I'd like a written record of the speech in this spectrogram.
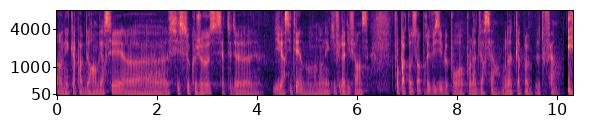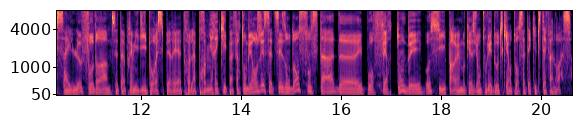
on est capable de renverser. Euh, c'est ce que je veux, c'est cette de, diversité à un moment donné qui fait la différence. Faut pas qu'on soit prévisible pour, pour l'adversaire. On doit être capable de tout faire. Et ça, il le faudra cet après-midi pour espérer être la première équipe à faire tomber Angers cette saison dans son stade et pour faire tomber aussi par la même occasion tous les doutes qui entourent cette équipe stéphanoise.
